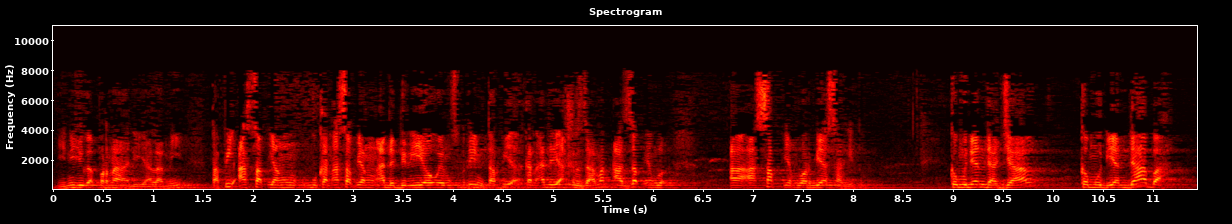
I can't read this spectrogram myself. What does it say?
Ini juga pernah dialami, tapi asap yang bukan asap yang ada di Riau yang seperti ini, tapi akan ada di akhir zaman azab yang asap yang luar biasa gitu. Kemudian dajjal, kemudian dabah,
